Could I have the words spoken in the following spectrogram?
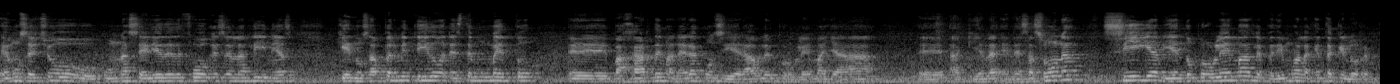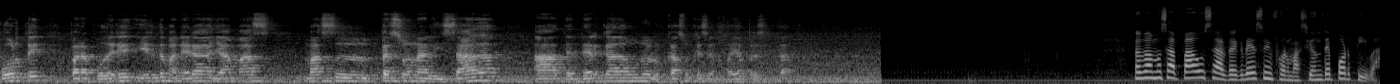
hemos hecho una serie de desfogues en las líneas que nos ha permitido en este momento eh, bajar de manera considerable el problema ya eh, aquí en, en, esa zona. Sigue habiendo problemas, le pedimos a la gente que lo reporte para poder ir de manera ya más, más eh, personalizada a atender cada uno de los casos que se nos vayan presentando. Nos vamos a pausa, al regreso información deportiva.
